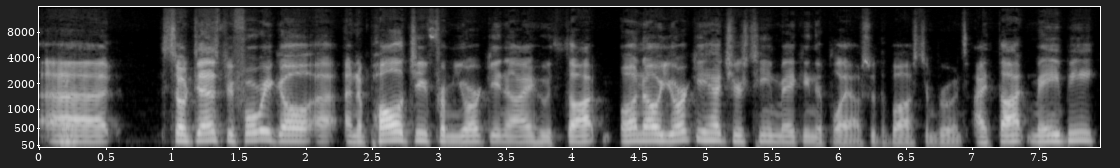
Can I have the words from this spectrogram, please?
Uh, so Dennis, before we go, uh, an apology from Yorkie and I, who thought, oh no, Yorkie had your team making the playoffs with the Boston Bruins. I thought maybe,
